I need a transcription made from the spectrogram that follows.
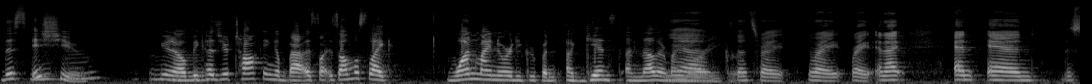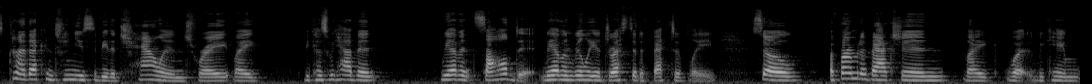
this mm-hmm. issue mm-hmm. you know mm-hmm. because you're talking about it's like it's almost like one minority group against another minority yeah, group. That's right, right, right. And I, and and this kind of that continues to be the challenge, right? Like because we haven't we haven't solved it. We haven't really addressed it effectively. So affirmative action, like what became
